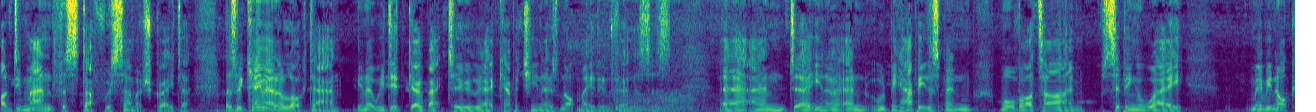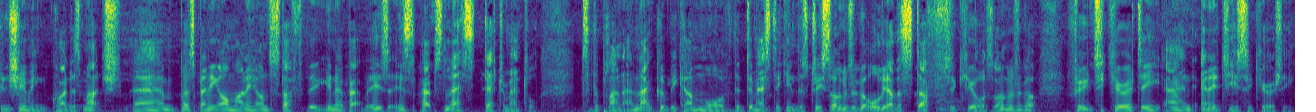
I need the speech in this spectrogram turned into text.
our demand for stuff was so much greater. As we came out of lockdown, you know, we did go back to uh, cappuccinos not made in furnaces, uh, and uh, you know, and would be happy to spend more of our time sipping away. Maybe not consuming quite as much, um, but spending our money on stuff that you know is, is perhaps less detrimental to the planet, and that could become more of the domestic industry. So long as we've got all the other stuff secure, so long as we've got food security and energy security.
